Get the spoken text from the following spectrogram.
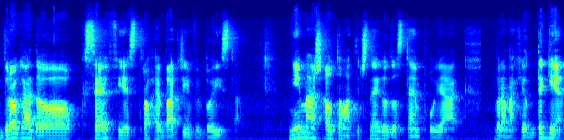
droga do KSEF jest trochę bardziej wyboista. Nie masz automatycznego dostępu jak w ramach JDG.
